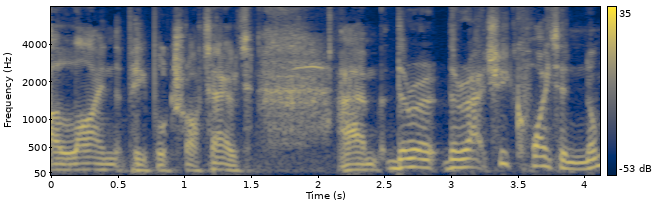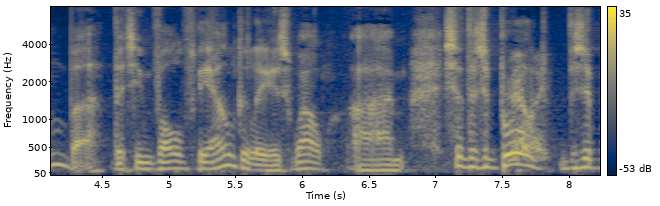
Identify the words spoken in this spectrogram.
a, line that people trot out. Um, there are there are actually quite a number that involve the elderly as well. Um, so there's a broad Really? there's a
